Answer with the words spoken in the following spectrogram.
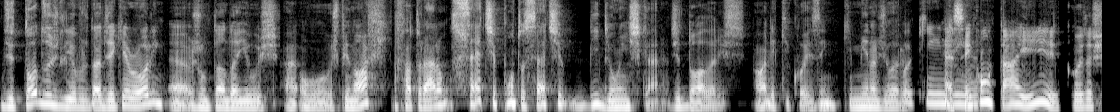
de todos os livros da J.K. Rowling, eh, juntando aí os, a- o spin-off, faturaram 7,7 bilhões, cara, de dólares. Olha que coisa, hein? Que mina de Um ouro. pouquinho É, de sem contar aí coisas,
